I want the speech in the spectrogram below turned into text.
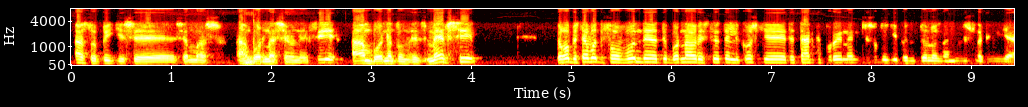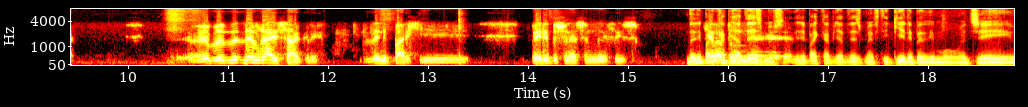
ας το πει και σε, σε εμάς. Αν μπορεί να συνονιθεί, αν μπορεί να τον δεσμεύσει. Εγώ πιστεύω ότι φοβούνται ότι μπορεί να οριστεί ο τελικός και Τετάρτη πρωί να είναι και στο το γήπεδο τέλος να μην βρίσκουν τα κλειδιά. Ε, δε- δεν βγάζεις άκρη. Δεν υπάρχει περίπτωση να συνεννοηθείς. Δεν υπάρχει, να κάποια τον, ε, δέσμευση, δεν υπάρχει κάποια δεσμευτική, ρε παιδί μου, έτσι,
